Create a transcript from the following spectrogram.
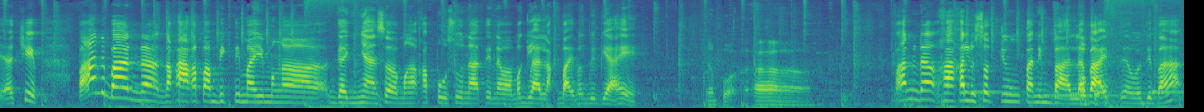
uh, Chief. Paano ba na nakakapambiktima yung mga ganyan sa mga kapuso natin na maglalakbay, magbibiyahe? Yan po. Ah, Paano na kakalusot yung tanimbala? Opo. Bakit, uh, di ba?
